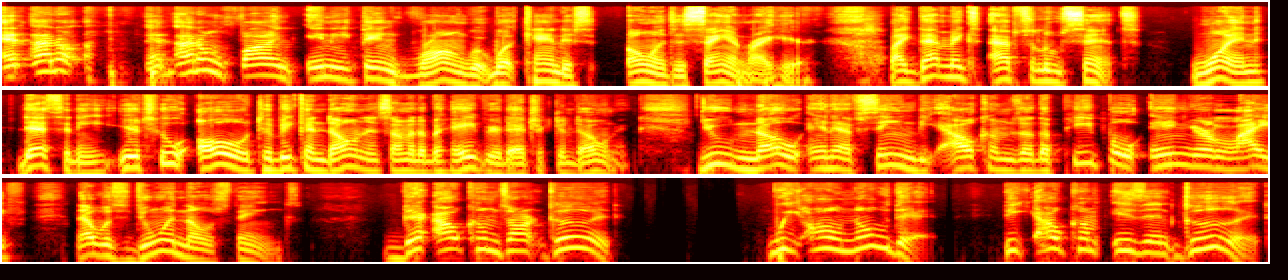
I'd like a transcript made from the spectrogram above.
And I don't and I don't find anything wrong with what Candace Owens is saying right here. Like that makes absolute sense. One, Destiny, you're too old to be condoning some of the behavior that you're condoning. You know and have seen the outcomes of the people in your life that was doing those things. Their outcomes aren't good. We all know that. The outcome isn't good.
